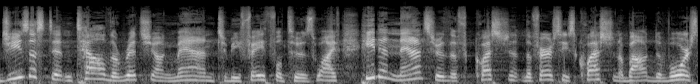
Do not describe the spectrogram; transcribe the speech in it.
Jesus didn't tell the rich young man to be faithful to his wife. He didn't answer the question, the Pharisees' question about divorce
